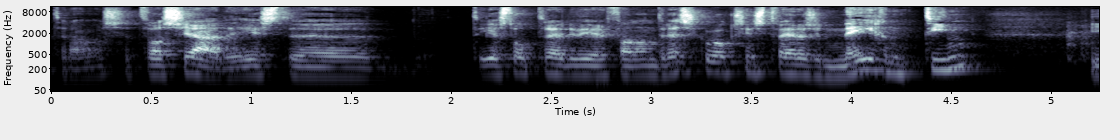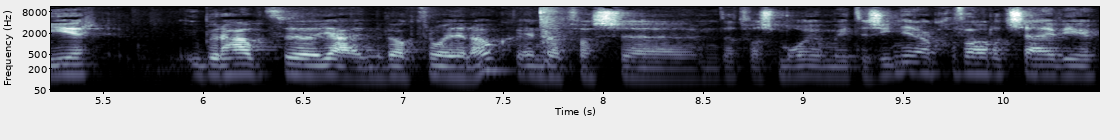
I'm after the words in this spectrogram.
trouwens. Het was ja, de eerste, het eerste optreden weer van Andrescu ook sinds 2019. Hier überhaupt, ja, in welk toernooi dan ook. En dat was, dat was mooi om weer te zien in elk geval dat zij weer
